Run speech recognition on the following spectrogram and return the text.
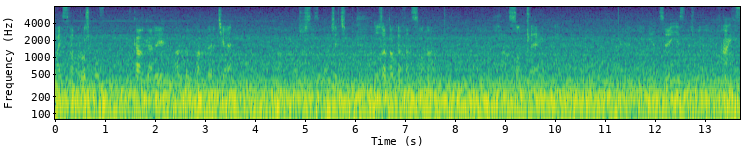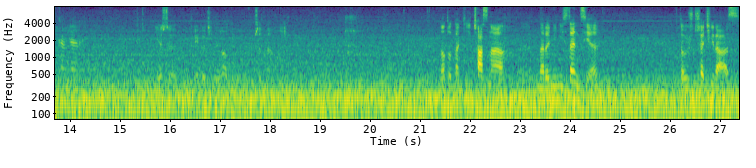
państwa mrożków w Calgary albo w Albercie. Możesz sobie zobaczyć. Tu zatoka Hudsona. Hudson Bay. Mniej więcej jesteśmy w O, tej jest Calgary. jeszcze dwie godziny lotu przed nami. No to taki czas na, na reminiscencję. To już trzeci raz.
